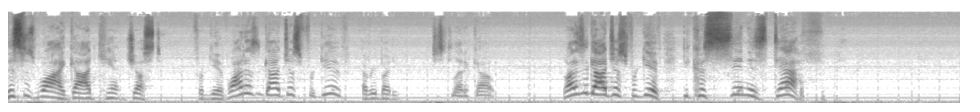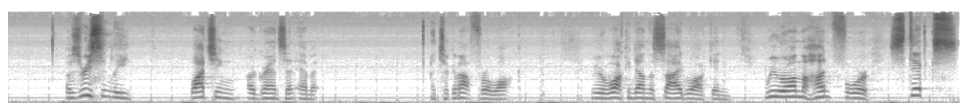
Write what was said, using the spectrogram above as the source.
This is why God can't just forgive. Why doesn't God just forgive everybody? Just let it go. Why doesn't God just forgive? Because sin is death. I was recently watching our grandson Emmett. I took him out for a walk. We were walking down the sidewalk, and we were on the hunt for sticks,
